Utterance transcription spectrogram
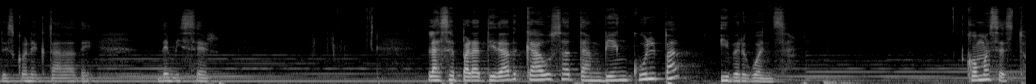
desconectada de, de mi ser. La separatidad causa también culpa y vergüenza. ¿Cómo es esto?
